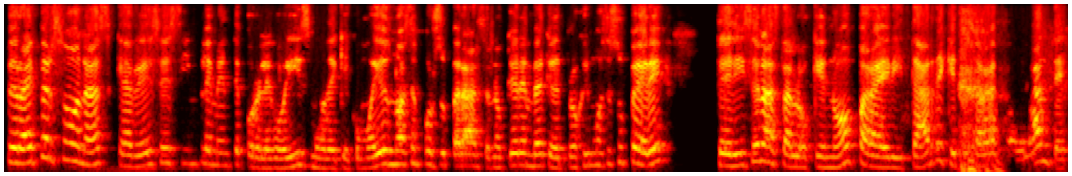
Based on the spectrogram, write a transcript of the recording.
Pero hay personas que a veces simplemente por el egoísmo de que como ellos no hacen por superarse, no quieren ver que el prójimo se supere, te dicen hasta lo que no para evitar de que tú salgas adelante.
